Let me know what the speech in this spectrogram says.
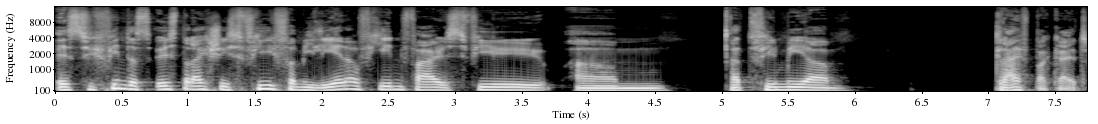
es, ich finde, das Österreichische ist viel familiärer auf jeden Fall, ist viel, ähm, hat viel mehr Greifbarkeit,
